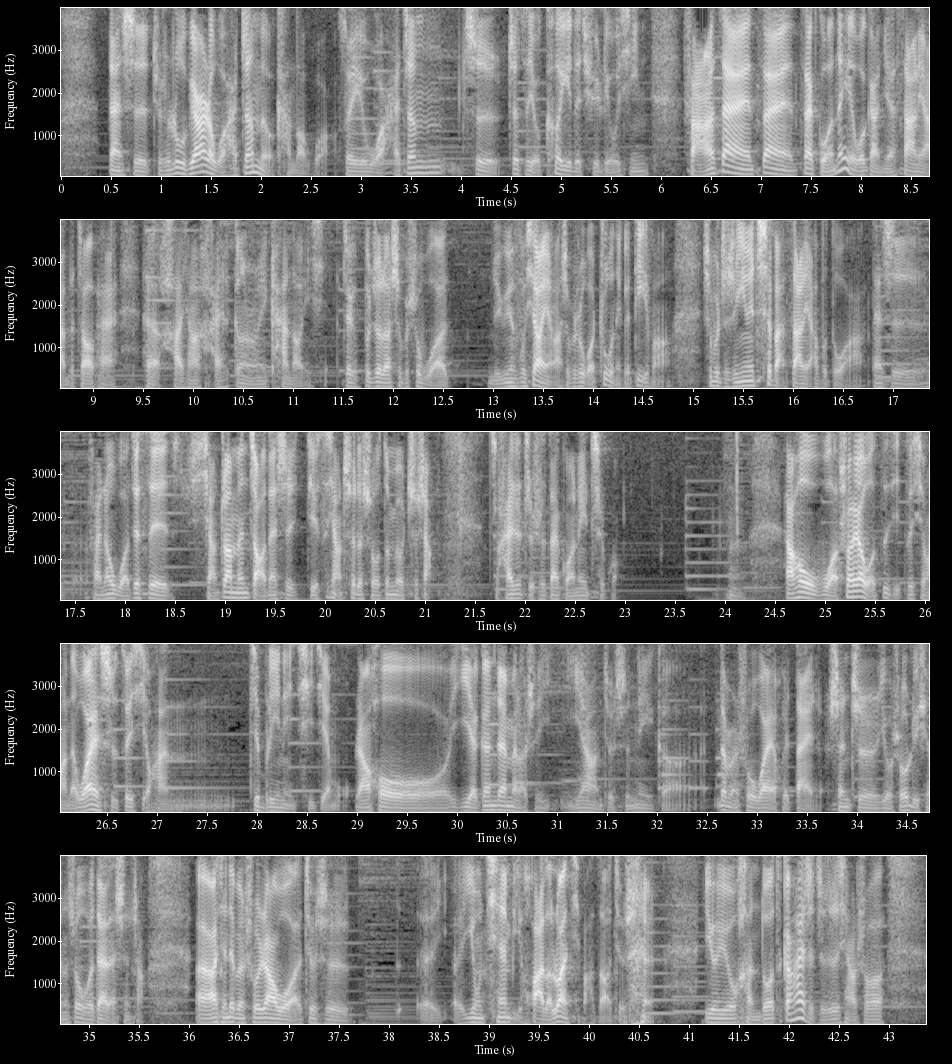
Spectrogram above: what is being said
但是就是路边的我还真没有看到过，所以我还真是这次有刻意的去留心，反而在在在国内我感觉萨利亚的招牌呃好像还更容易看到一些。这个不知道是不是我孕妇效应啊，是不是我住那个地方，是不是只是因为吃板萨利亚不多啊？但是反正我这次想专门找，但是几次想吃的时候都没有吃上，还是只是在国内吃过。嗯，然后我说一下我自己最喜欢的，我也是最喜欢吉卜力那期节目，然后也跟詹美老师一样，就是那个那本书我也会带着，甚至有时候旅行的时候会带在身上，呃，而且那本书让我就是呃用铅笔画的乱七八糟，就是有有很多刚开始只是想说，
